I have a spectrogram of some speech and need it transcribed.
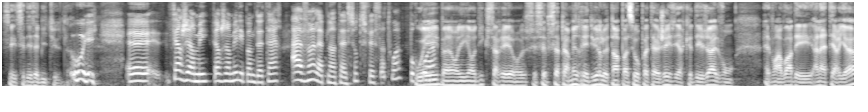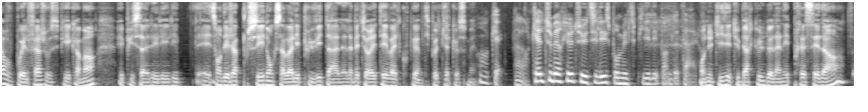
c'est, c'est des habitudes. là. Oui. Euh, faire germer, faire germer les pommes de terre avant la plantation. Tu fais ça, toi? Pourquoi? Oui, ben, on, on dit que ça, ré- c'est- c'est- ça permet de réduire le temps passé au potager. C'est-à-dire que déjà, elles vont, elles vont avoir des. À l'intérieur, vous pouvez le faire, je vais vous expliquer comment. Et puis, ça, les, les- les- elles sont déjà poussées, donc ça va aller plus vite. La, la maturité va être coupée un petit peu de quelques semaines. OK. Alors, quel tubercule tu utilises pour multiplier les pommes de terre? On utilise les tubercules de l'année précédente.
